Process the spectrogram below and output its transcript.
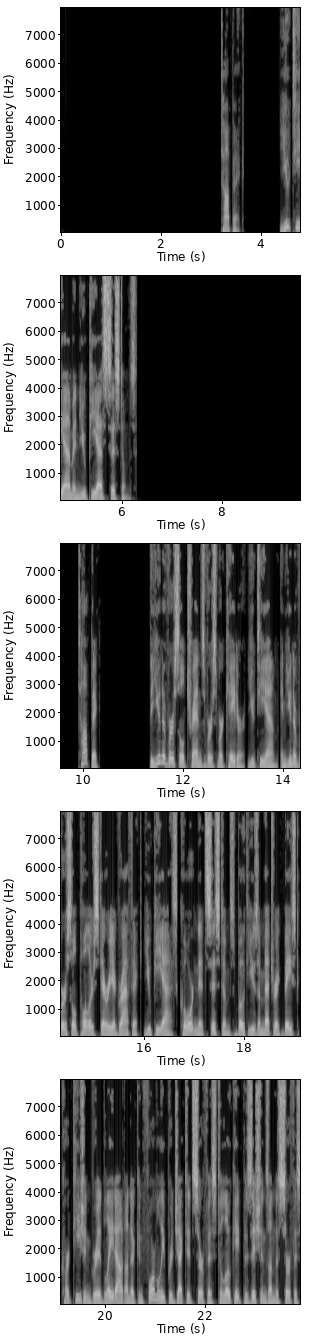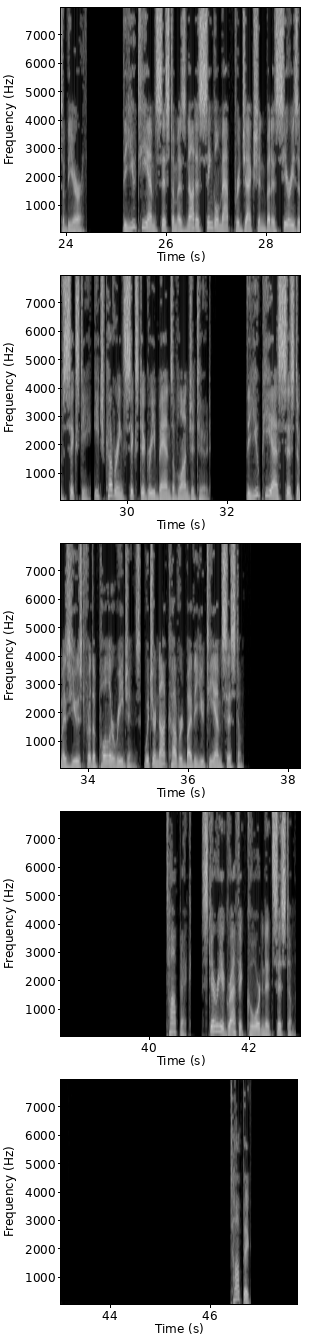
Topic: UTM and UPS systems. Topic: the Universal Transverse Mercator (UTM) and Universal Polar Stereographic (UPS) coordinate systems both use a metric-based Cartesian grid laid out on a conformally projected surface to locate positions on the surface of the Earth. The UTM system is not a single map projection but a series of 60, each covering 6-degree bands of longitude. The UPS system is used for the polar regions, which are not covered by the UTM system. Stereographic coordinate system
